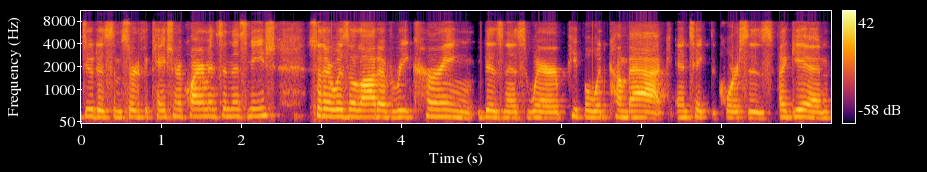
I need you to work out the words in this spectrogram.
due to some certification requirements in this niche. So there was a lot of recurring business where people would come back and take the courses again,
